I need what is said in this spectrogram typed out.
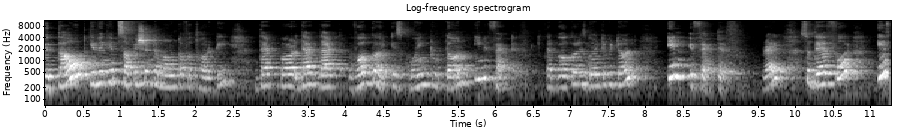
without giving him sufficient amount of authority, that, per, that, that worker is going to turn ineffective. That worker is going to be turned ineffective right? So therefore if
